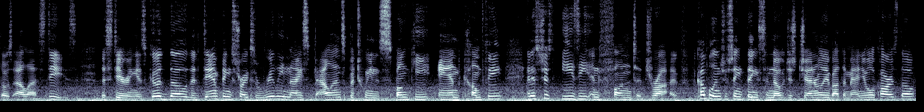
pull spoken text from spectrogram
those LSDs. The steering is good though, the damping strikes a really nice balance between spunky and comfy, and it's just easy and fun to drive. A couple interesting things to note just generally about the manual cars though.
